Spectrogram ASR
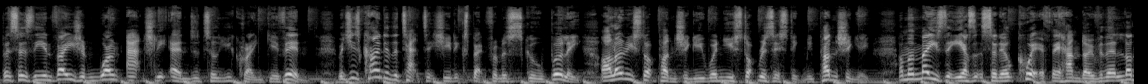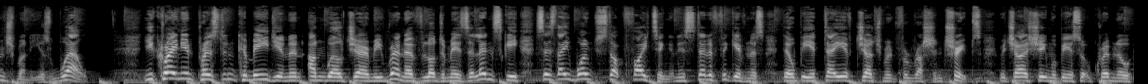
but says the invasion won't actually end until Ukraine give in, which is kind of the tactics you'd expect from a school bully. I'll only stop punching you when you stop resisting me punching you. I'm amazed that he hasn't said he'll quit if they hand over their lunch money as well. Ukrainian President, comedian, and unwell Jeremy Renner, Vladimir Zelensky, says they won't stop fighting, and instead of forgiveness, there'll be a day of judgment for Russian troops, which I assume will be a sort of criminal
